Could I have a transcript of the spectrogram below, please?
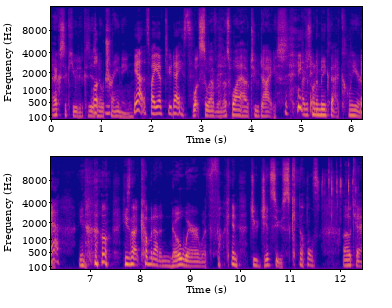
executed because he has Well, no training Yeah, that's why you have two dice. whatsoever. That's why I have two dice. I just want to make that clear. Yeah. You know, he's not coming out of nowhere with fucking jujitsu skills. Okay,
